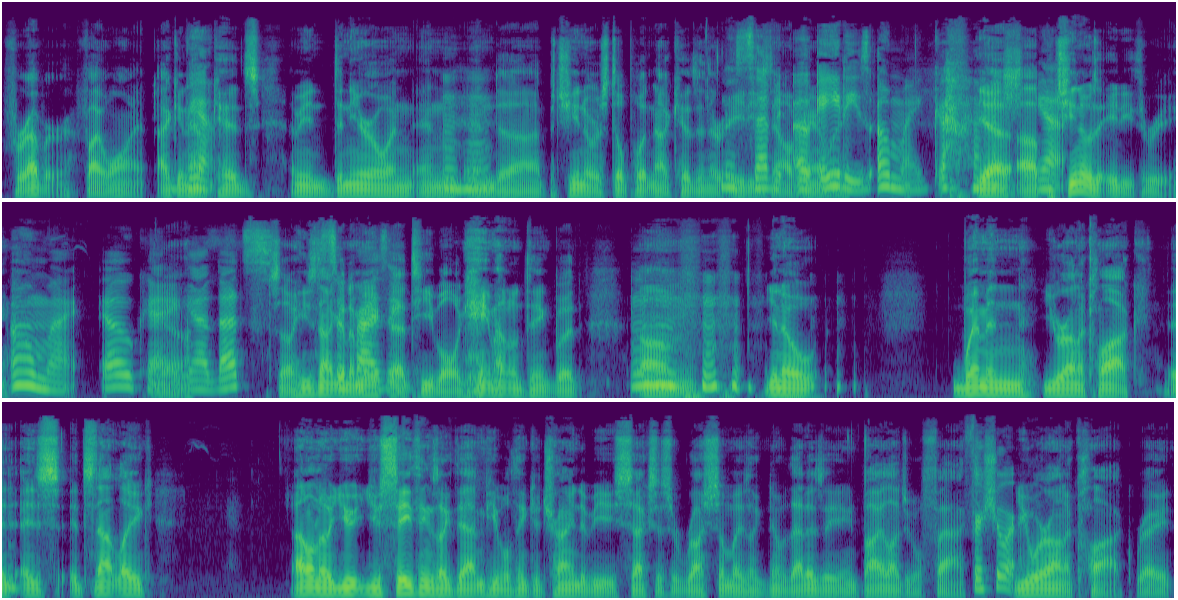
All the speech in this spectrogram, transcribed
forever if I want. I can have Yeah. kids. I mean, De Niro and and Mhm. and uh, Pacino are still putting out kids in their eighties seven- now. oh, 80s. Oh my gosh. Yeah, uh, yeah. Pacino's eighty three. Oh my. Okay. Yeah. Yeah, that's So he's not going to make that T-ball game, I don't think. But um, you know, women, you're on a clock. Mm-hmm. It, it's it's not like I don't know. You you say things like that, and people think you're trying to be sexist or rush somebody's like, no, that is a biological fact For sure. You are on a clock, right?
